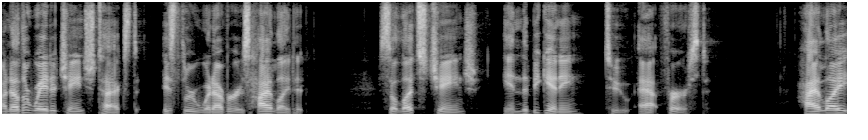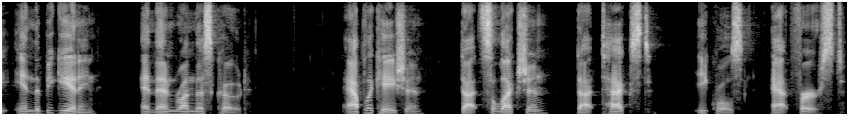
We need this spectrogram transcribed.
Another way to change text is through whatever is highlighted. So let's change in the beginning to at first. Highlight in the beginning and then run this code. Application.selection.text equals at first.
